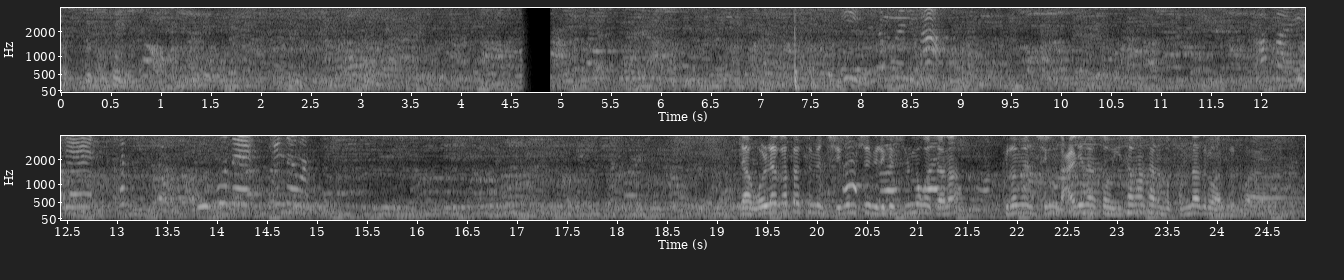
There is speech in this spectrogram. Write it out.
나 진짜 속 터져. 자 원래 같았으면 지금쯤 이렇게 술 먹었잖아? 그러면 지금 난리 나서 이상한 사람도 겁나 들어왔을 거야.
